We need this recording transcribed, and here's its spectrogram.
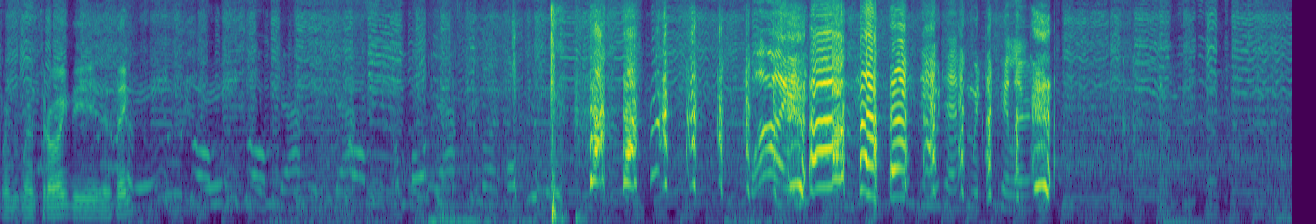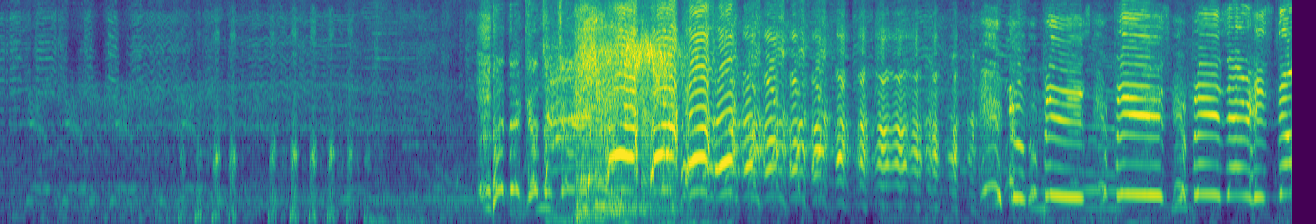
When, when throwing the, the thing? Why? See what happened with the pillar. No, please, please, please, Ares, no!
